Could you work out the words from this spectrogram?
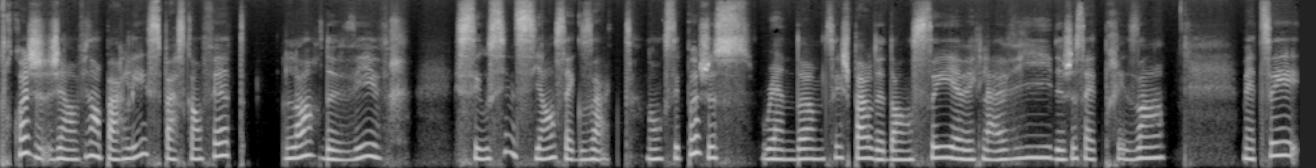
pourquoi j'ai envie d'en parler, c'est parce qu'en fait, l'art de vivre, c'est aussi une science exacte. Donc, c'est pas juste random. Tu sais, je parle de danser avec la vie, de juste être présent. Mais tu sais,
